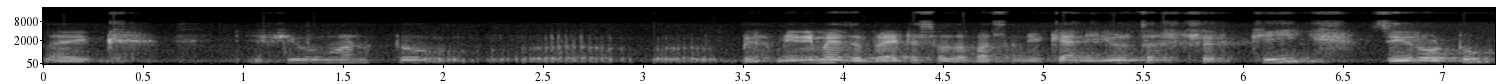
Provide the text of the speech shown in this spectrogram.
like if you want to uh, minimize the brightness of the person you can use the key 0 to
